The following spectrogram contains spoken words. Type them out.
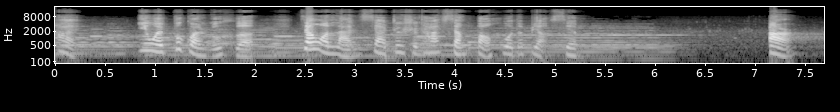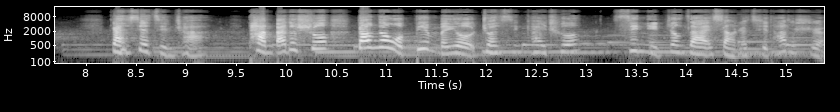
害，因为不管如何，将我拦下正是他想保护我的表现。二，感谢警察，坦白的说，刚刚我并没有专心开车，心里正在想着其他的事。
